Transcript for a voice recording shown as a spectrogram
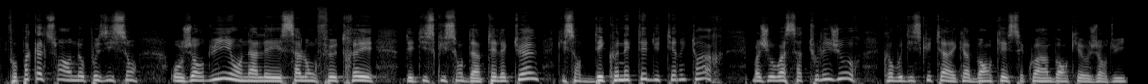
Il ne faut pas qu'elle soit en opposition. Aujourd'hui, on a les salons feutrés des discussions d'intellectuels qui sont déconnectés du territoire. Moi, je vois ça tous les jours. Quand vous discutez avec un banquier, c'est quoi un banquier aujourd'hui?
